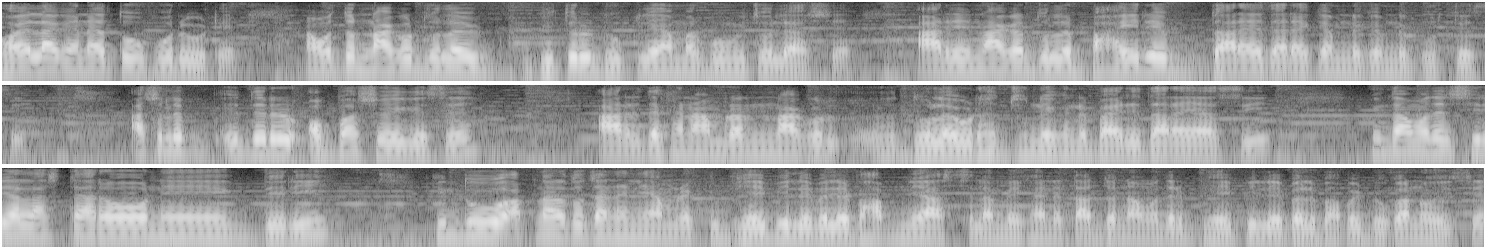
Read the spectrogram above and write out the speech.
ভয় লাগে না এত উপরে উঠে। আমার তো নাগরদোলার ভিতরে ঢুকলে আমার বমি চলে আসে। আর এই নাগরদোলার বাইরে দাঁড়ায় দাঁড়ায় কেমনে কেমনে ঘুরতেছে। আসলে এদের অভ্যাস হয়ে গেছে। আর দেখেন আমরা নাগর দোলায় ওঠার জন্য এখানে বাইরে দাঁড়ায় আছি। কিন্তু আমাদের সিরিয়াল আসতে আরও অনেক দেরি। কিন্তু আপনারা তো জানেনই, আমরা একটু ভিআইপি লেভেলের ভাব নিয়ে আসছিলাম এখানে। তার জন্য আমাদের ভিআইপি লেভেল ভাবে ঢুকানো হয়েছে।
